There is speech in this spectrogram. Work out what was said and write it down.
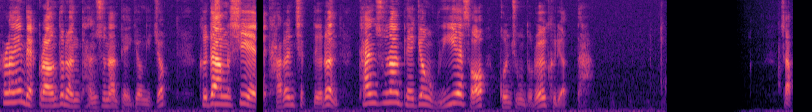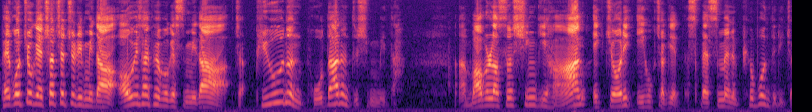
plain background는 단순한 배경이죠. 그 당시에 다른 책들은 단순한 배경 위에서 곤충들을 그렸다. 자, 105쪽의 첫째 줄입니다. 어휘 살펴보겠습니다. 자, view는 보다는 뜻입니다. 아, marvelous 신기한, exotic 이국적인, specimen은 표본들이죠.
